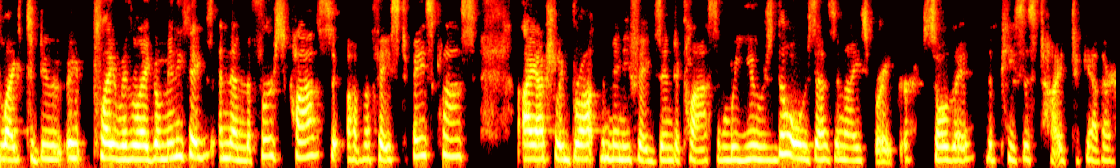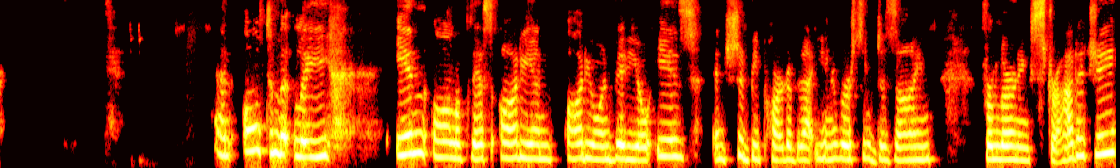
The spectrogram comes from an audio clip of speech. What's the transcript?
like to do uh, play with Lego minifigs. And then the first class of a face-to-face -face class, I actually brought the minifigs into class and we used those as an icebreaker. So the, the pieces tied together. And ultimately, in all of this, audio and, audio and video is and should be part of that universal design for learning strategy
